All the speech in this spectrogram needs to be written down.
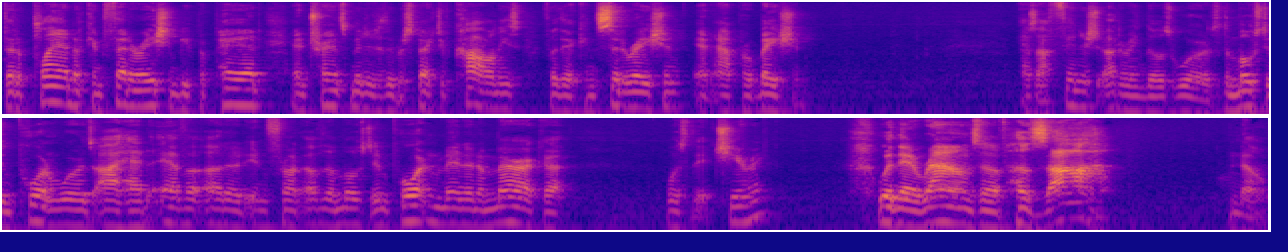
that a plan of confederation be prepared and transmitted to the respective colonies for their consideration and approbation. As I finished uttering those words, the most important words I had ever uttered in front of the most important men in America, was there cheering? Were there rounds of huzzah? No.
